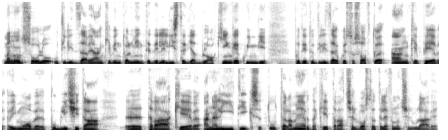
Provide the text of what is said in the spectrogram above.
ma non solo, utilizzare anche eventualmente delle liste di ad blocking, quindi potete utilizzare questo software anche per rimuovere pubblicità eh, tracker, analytics, tutta la merda che traccia il vostro telefono cellulare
